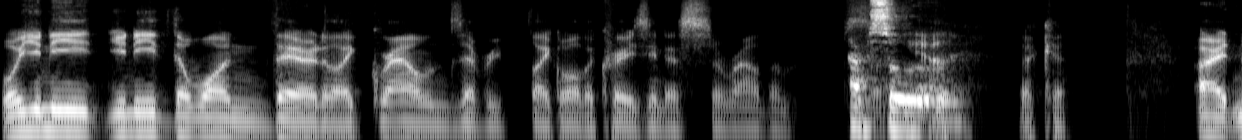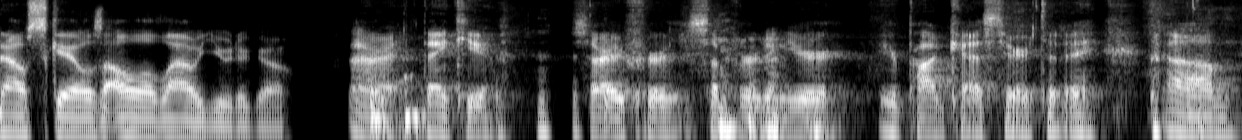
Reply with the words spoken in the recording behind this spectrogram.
Well, you need you need the one there to like grounds every like all the craziness around them. So, absolutely. okay. All right, now scales. I'll allow you to go. All right, thank you. Sorry for subverting your your podcast here today. Um,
